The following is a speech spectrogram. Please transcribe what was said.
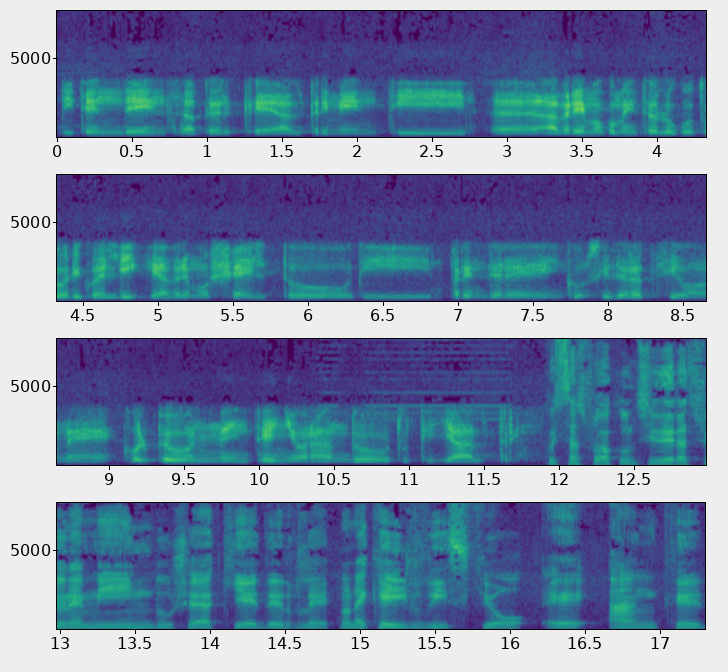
di tendenza perché altrimenti eh, avremo come interlocutori quelli che avremo scelto di prendere in considerazione colpevolmente ignorando tutti gli altri. Questa sua considerazione mi induce a chiederle, non è che il rischio è anche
